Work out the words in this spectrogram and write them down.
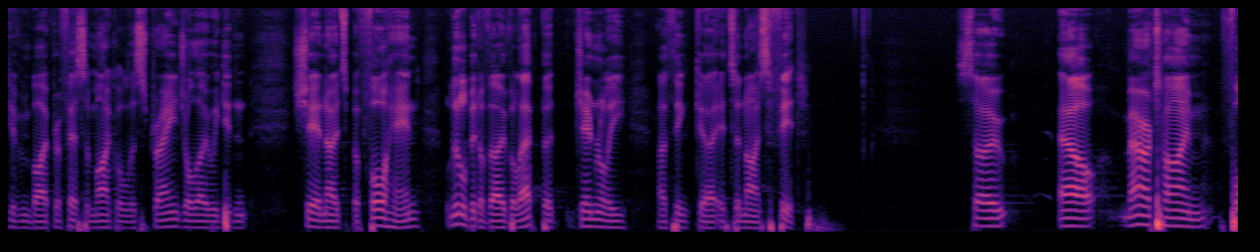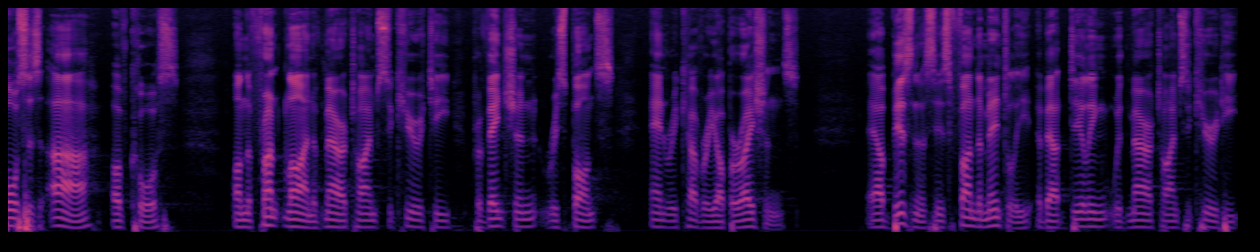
given by Professor Michael L'Estrange, although we didn't share notes beforehand. A little bit of overlap, but generally I think uh, it's a nice fit. So our maritime forces are, of course, on the front line of maritime security prevention, response, and recovery operations. Our business is fundamentally about dealing with maritime security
